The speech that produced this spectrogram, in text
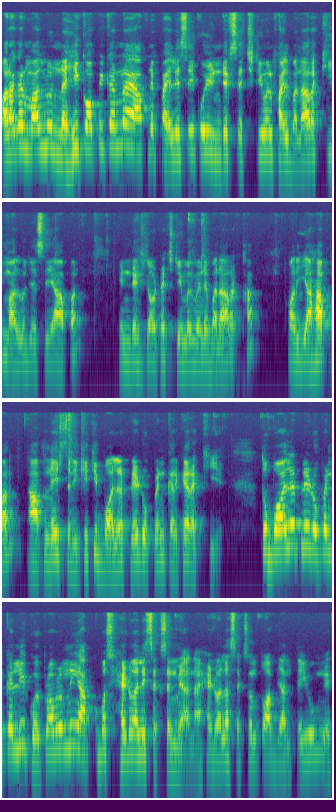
और अगर मान लो नहीं कॉपी करना है, आपने पहले से कोई इंडेक्स एचटीएमएल फ़ाइल बना रखी, मान लो जैसे यहाँ पर इंडेक्स डॉट एच मैंने बना रखा, और यहाँ पर आपने इस तरीके की बॉयलर प्लेट ओपन करके रखी है। तो बॉयलर प्लेट ओपन कर ली, कोई प्रॉब्लम नहीं, आपको बस हेड वाले सेक्शन में आना है। हेड वाला सेक्शन तो आप जानते ही होंगे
